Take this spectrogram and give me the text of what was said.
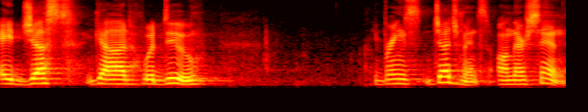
a just God would do he brings judgment on their sin.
